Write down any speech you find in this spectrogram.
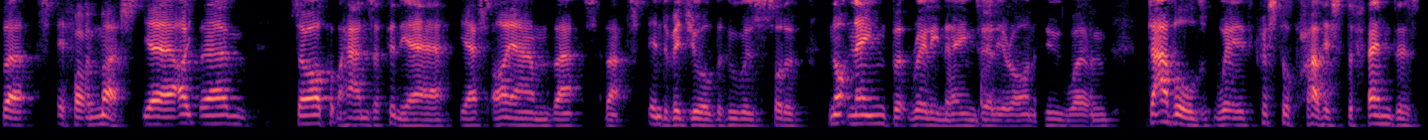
But if I must, yeah, I. Um, so I'll put my hands up in the air. Yes, I am that that individual who was sort of not named but really named earlier on, who um, dabbled with Crystal Palace defenders,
